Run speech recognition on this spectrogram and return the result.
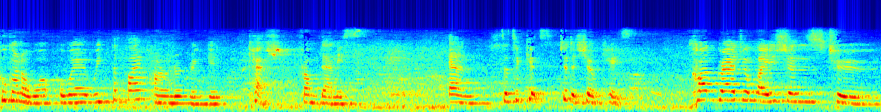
Who gonna walk away with the 500 ringgit cash from Dennis and the tickets to the showcase? Congratulations to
